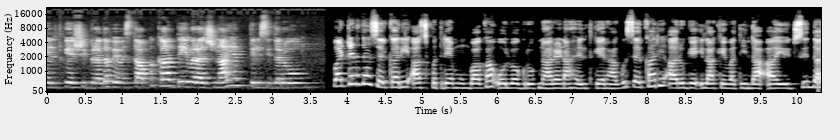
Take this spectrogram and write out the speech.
ಹೆಲ್ತ್ ಕೇರ್ ಶಿಬಿರದ ವ್ಯವಸ್ಥಾಪಕ ದೇವರಾಜ್ ನಾಯಕ್ ತಿಳಿಸಿದರು ಪಟ್ಟಣದ ಸರ್ಕಾರಿ ಆಸ್ಪತ್ರೆಯ ಮುಂಭಾಗ Volvo group Narayana health care ಹಾಗೂ ಸರ್ಕಾರಿ ಆರೋಗ್ಯ ಇಲಾಖೆ ವತಿಯಿಂದ ಆಯೋಜಿಸಿದ್ದ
